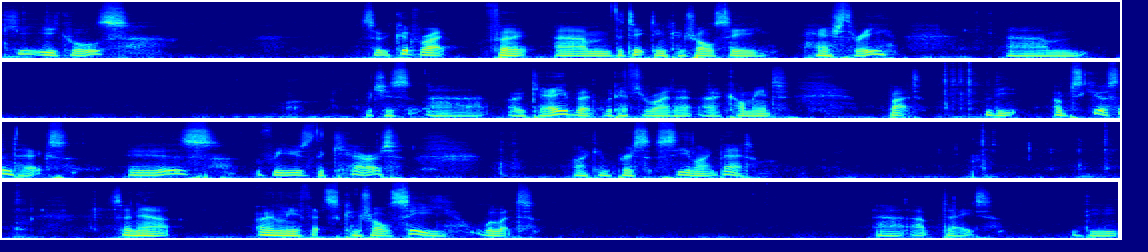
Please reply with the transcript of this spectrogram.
key equals, so we could write for um, detecting Control C hash 3, um, which is uh, okay, but we'd have to write a, a comment but the obscure syntax is, if we use the caret, I can press C like that. So now, only if it's Control C will it uh, update the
